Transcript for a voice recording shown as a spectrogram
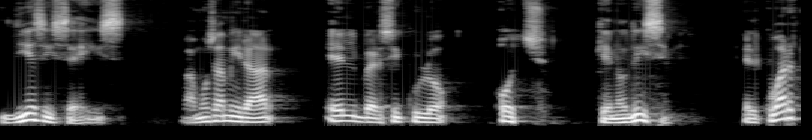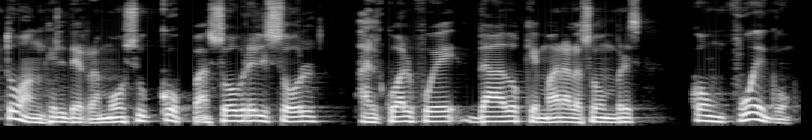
16, vamos a mirar el versículo 8, que nos dice, el cuarto ángel derramó su copa sobre el sol, al cual fue dado quemar a los hombres con fuego,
